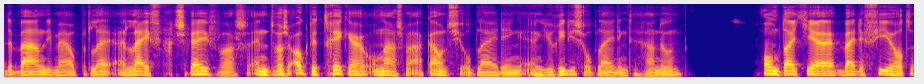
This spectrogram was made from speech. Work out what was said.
de baan die mij op het lijf geschreven was. En het was ook de trigger om naast mijn accountancyopleiding een juridische opleiding te gaan doen. Omdat je bij de Fiat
